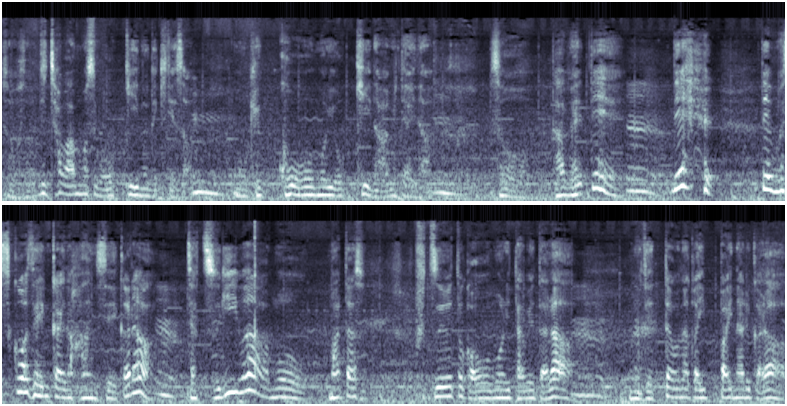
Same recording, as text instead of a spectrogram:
そうそう。で茶碗もすごい大きいのできてさ、うん。もう結構大盛り大きいなみたいな、そう食べて、うん。でで息子は前回の反省から、ん。じゃあ次はもうまた普通とか大盛り食べたら、もう絶対お腹いっぱいになるから、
